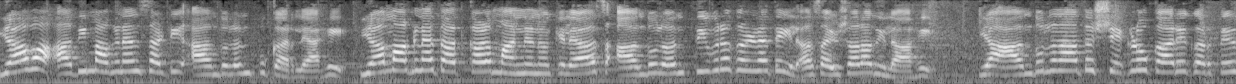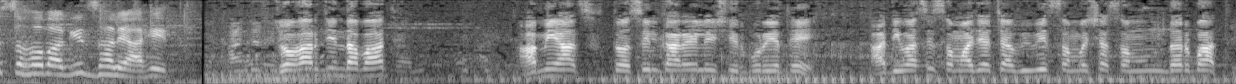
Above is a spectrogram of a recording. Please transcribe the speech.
या व आदी मागण्यांसाठी आंदोलन पुकारले आहे. या मागण्या तात्काळ मान्य न केल्यास आंदोलन तीव्र करण्यात येईल असा इशारा दिला आहे. या आंदोलनात शेकडो कार्यकर्ते सहभागी झाले आहेत. जोहार जिंदाबाद. आम्ही आज तहसील कार्यालय शिरपूर येथे आदिवासी समाजाच्या विविध समस्या संदर्भात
